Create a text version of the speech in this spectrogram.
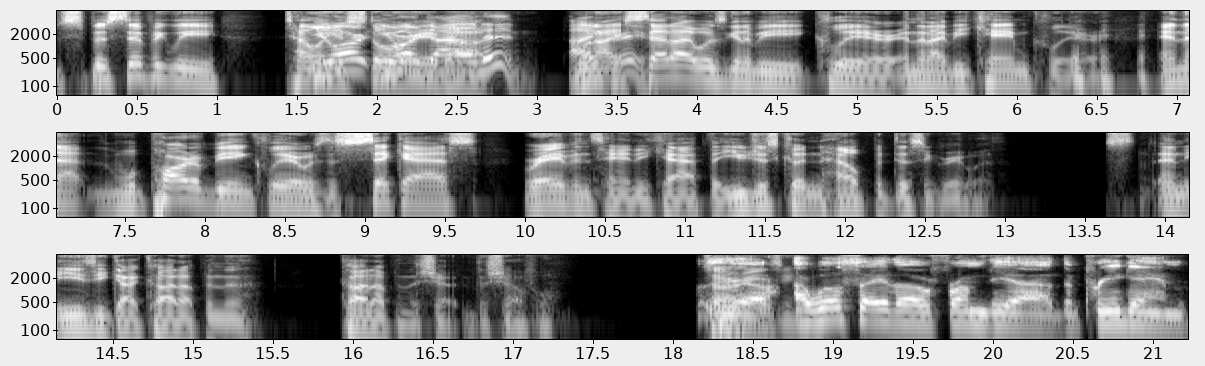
specifically telling You a story you are dialed about in. when I, said I was going to be clear, and then I became clear, and that well, part of being clear was the sick ass Ravens handicap that you just couldn't help but disagree with, and Easy got caught up in the caught up in the sh- the shuffle. Sorry, yeah, Easy. I will say though, from the uh, the pregame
